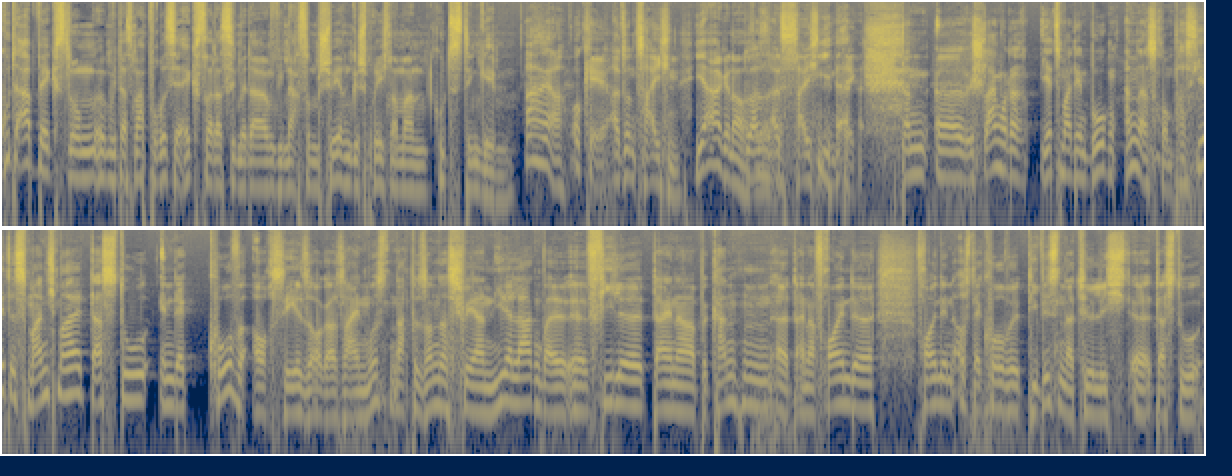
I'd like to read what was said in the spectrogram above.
gute Abwechslung. Irgendwie, das macht Borussia extra, dass sie mir da irgendwie nach so einem schweren Gespräch nochmal ein gutes Ding geben. Ah ja, okay, also ein Zeichen. Ja, genau. Du hast es als Zeichen ja. entdeckt. Dann äh, schlagen wir doch jetzt mal den Bogen andersrum. Passiert es manchmal, dass du in der Kurve auch Seelsorger sein musst, nach besonders schweren Niederlagen, weil äh, viele deiner Bekannten, äh, deiner Freunde, Freundinnen aus der Kurve, die wissen natürlich, äh, dass du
